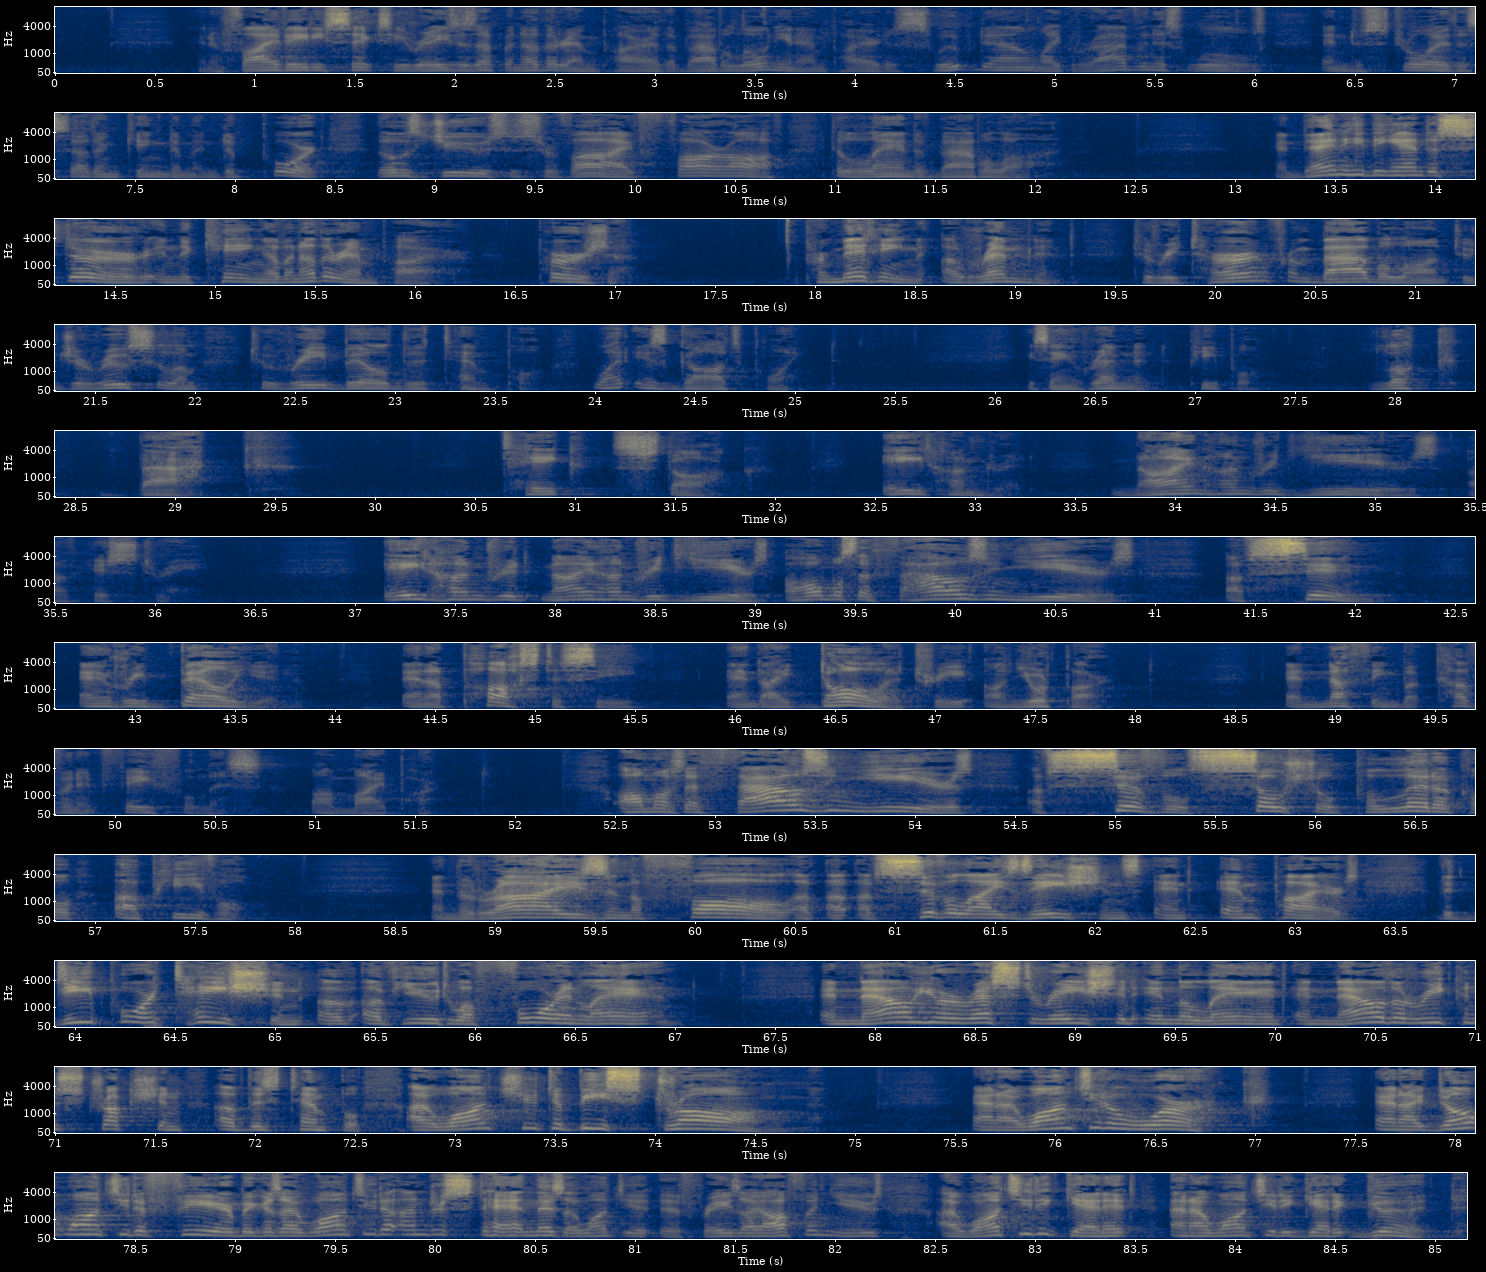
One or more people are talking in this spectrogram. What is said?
And in 586, he raises up another empire, the Babylonian Empire, to swoop down like ravenous wolves and destroy the southern kingdom and deport those Jews who survived far off to the land of Babylon. And then he began to stir in the king of another empire, Persia, permitting a remnant to return from Babylon to Jerusalem to rebuild the temple. What is God's point? He's saying, remnant, people, look back take stock 800, 900 years of history. 800, 900 years, almost a thousand years of sin and rebellion and apostasy and idolatry on your part, and nothing but covenant faithfulness on my part. Almost a thousand years of civil, social, political upheaval and the rise and the fall of, of, of civilizations and empires, the deportation of, of you to a foreign land, and now your restoration in the land, and now the reconstruction of this temple. I want you to be strong, and I want you to work. And I don't want you to fear because I want you to understand this. I want you, a phrase I often use, I want you to get it and I want you to get it good.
